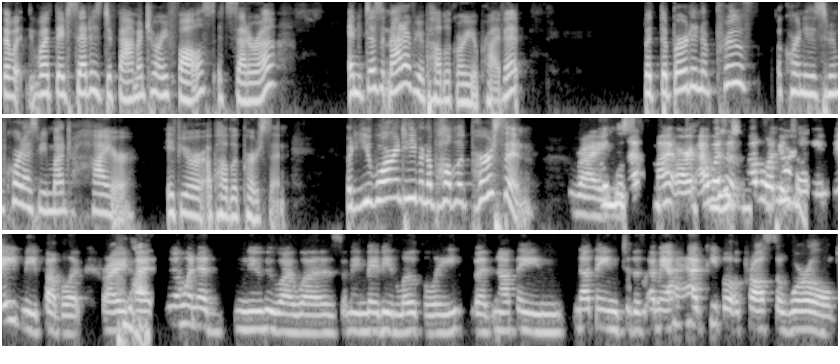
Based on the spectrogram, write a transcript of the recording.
the, what they've said is defamatory, false, etc. And it doesn't matter if you're public or you're private. But the burden of proof, according to the Supreme Court, has to be much higher if you're a public person. But you weren't even a public person. Right. Well, that's my art. I wasn't public until they made me public. Right. Yeah. I, no one had knew who I was. I mean, maybe locally, but nothing. Nothing to this. I mean, I had people across the world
